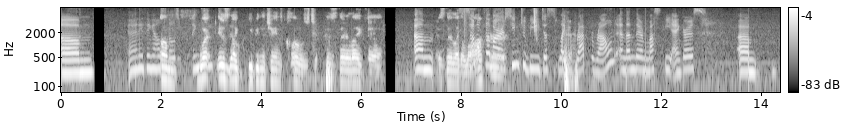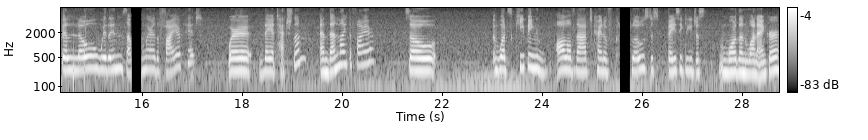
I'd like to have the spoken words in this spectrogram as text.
Um, anything else? Um, those things What is know? like keeping the chains closed? Is there like uh, Um, is there like a some lock? of them or... are seem to be just like wrapped around, and then there must be anchors um, below, within somewhere the fire pit, where they attach them and then light the fire. So, what's keeping all of that kind of closed is basically just more than one anchor,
